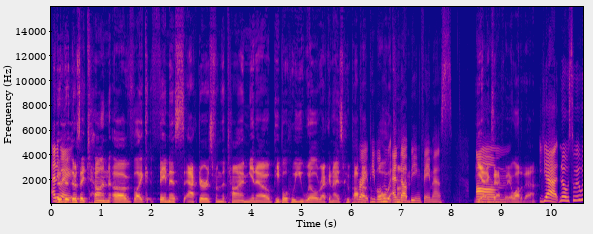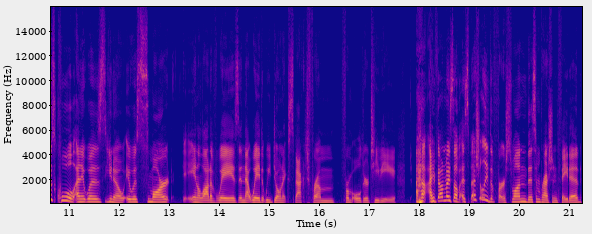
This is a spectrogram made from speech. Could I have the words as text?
anyway, there- there's a ton of like famous actors from the time, you know, people who you will recognize who pop right, up. people all who end up being famous. Yeah, Um, exactly. A lot of that. Yeah, no, so it was cool and it was, you know, it was smart in a lot of ways in that way that we don't expect from from older TV. I found myself, especially the first one, this impression faded,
